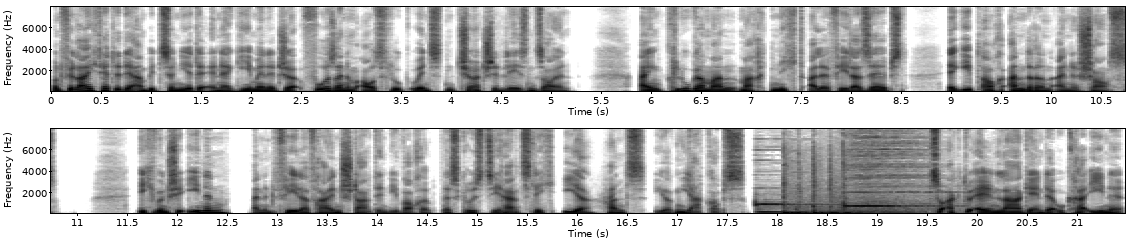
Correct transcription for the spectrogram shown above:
Und vielleicht hätte der ambitionierte Energiemanager vor seinem Ausflug Winston Churchill lesen sollen. Ein kluger Mann macht nicht alle Fehler selbst, er gibt auch anderen eine Chance. Ich wünsche Ihnen einen fehlerfreien Start in die Woche. Es grüßt Sie herzlich Ihr Hans-Jürgen Jakobs. Zur aktuellen Lage in der Ukraine.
